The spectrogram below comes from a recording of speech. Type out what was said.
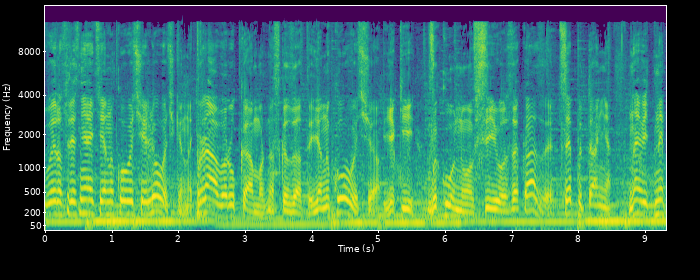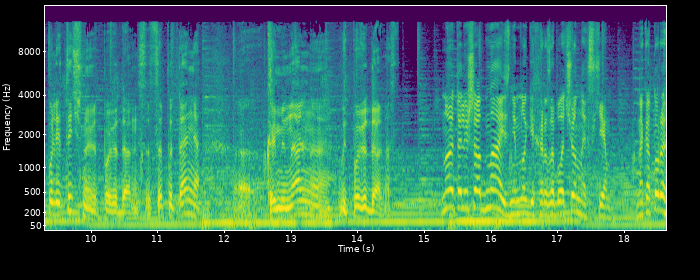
Ви розрізняєте Януковича і Льовочкіна. Права рука, можна сказати, Януковича, який виконував всі його закази, це питання навіть не політичної відповідальності, це питання е, кримінальної відповідальності. Но это лишь одна из немногих разоблаченных схем, на которых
